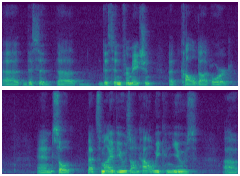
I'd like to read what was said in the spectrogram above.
uh, this, uh, this information at COL.org. And so that's my views on how we can use uh,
